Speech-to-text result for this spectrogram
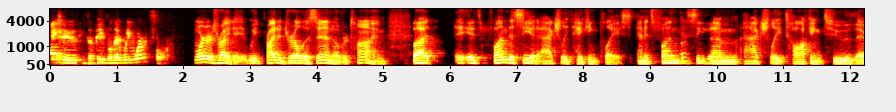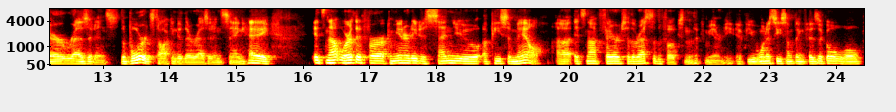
right. to the people that we work for. Warner's right. We try to drill this in over time, but it's fun to see it actually taking place and it's fun to see them actually talking to their residents. The boards talking to their residents saying hey it's not worth it for our community to send you a piece of mail. Uh, it's not fair to the rest of the folks in the community. If you want to see something physical we'll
